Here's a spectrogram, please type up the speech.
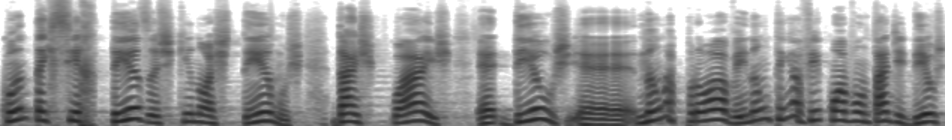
quantas certezas que nós temos, das quais é, Deus é, não aprova e não tem a ver com a vontade de Deus,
